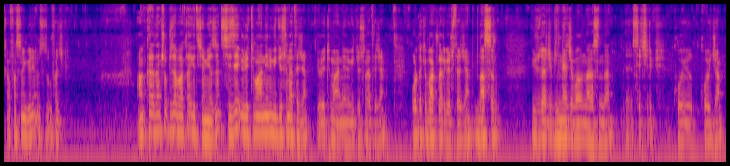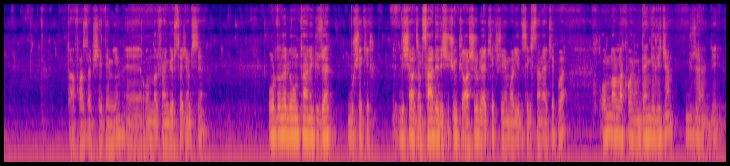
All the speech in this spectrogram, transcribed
kafasını görüyor musunuz ufacık. Ankara'dan çok güzel balıklar getireceğim yazın. Size üretimhanenin videosunu atacağım. Üretimhanenin videosunu atacağım. Oradaki balıkları göstereceğim. Nasıl yüzlerce binlerce balığın arasından e, seçilip koyu, koyacağım. Daha fazla bir şey demeyeyim. E, onları falan göstereceğim size. Oradan da bir 10 tane güzel bu şekil e, dişi alacağım. Sade dişi çünkü aşırı bir erkek şeyim var. 7-8 tane erkek var. Onlarla akvaryumu dengeleyeceğim. Güzel bir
